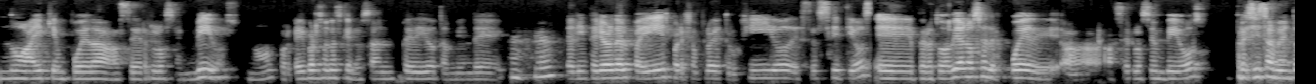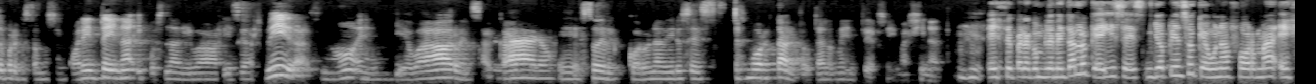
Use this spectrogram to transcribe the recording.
no hay quien pueda hacer los envíos, ¿no? Porque hay personas que nos han pedido también de, uh -huh. del interior del país, por ejemplo, de Trujillo, de estos sitios, eh, pero todavía no se les puede uh, hacer los envíos precisamente porque estamos en cuarentena y pues nadie va a arriesgar vidas, ¿no? En llevar o en sacar. Claro. Esto del coronavirus es, es mortal totalmente, o sea, imagínate. Este, para complementar lo que dices, yo pienso que una forma es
